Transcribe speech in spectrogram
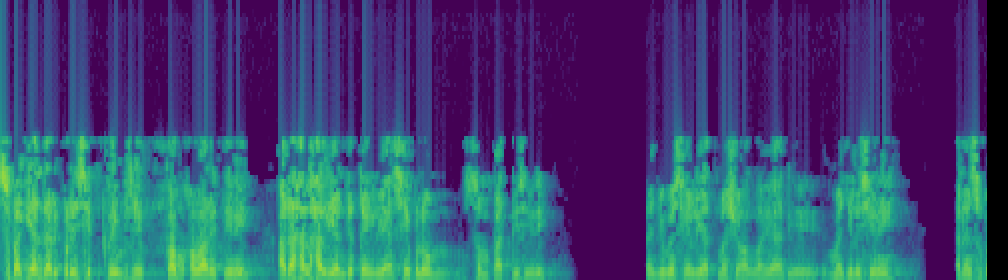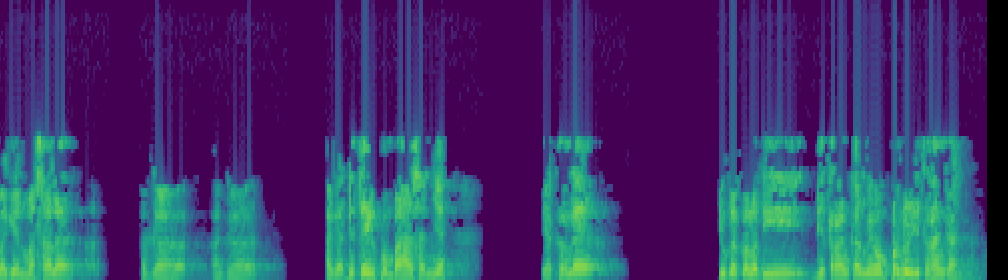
sebagian dari prinsip-prinsip kaum khawarid ini ada hal-hal yang detail ya. Saya belum sempat di sini. Dan juga saya lihat Masya Allah ya di majelis ini ada sebagian masalah agak agak agak detail pembahasannya. Ya karena juga kalau diterangkan memang perlu diterangkan.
